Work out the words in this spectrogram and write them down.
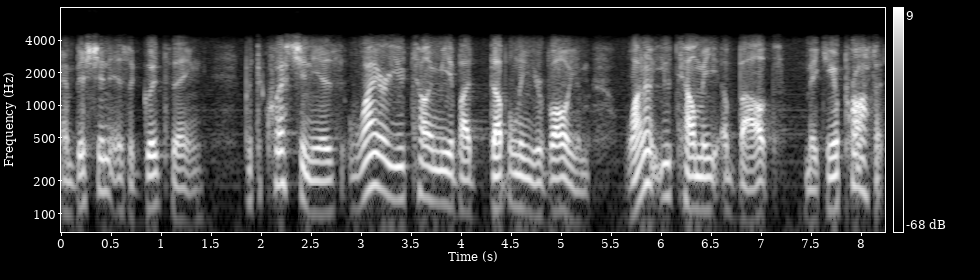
Ambition is a good thing. But the question is, why are you telling me about doubling your volume? Why don't you tell me about making a profit?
